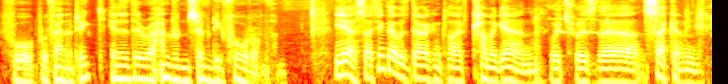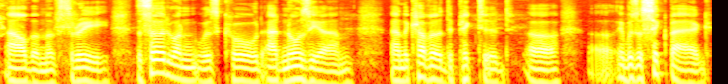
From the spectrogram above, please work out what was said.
for profanity, in that there are 174 of them. Yes, I think that was Derek and Clive Come Again, which was their second album of three. The third one was called Ad Nauseam, and the cover depicted uh, uh, it was a sick bag,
